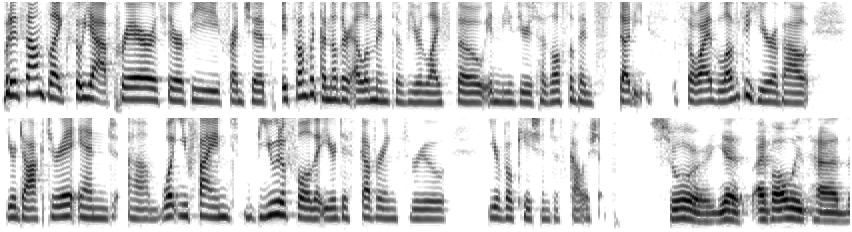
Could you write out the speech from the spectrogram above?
But it sounds like, so yeah, prayer, therapy, friendship. It sounds like another element of your life, though, in these years has also been studies. So I'd love to hear about your doctorate and um, what you find beautiful that you're discovering through your vocation to scholarship. Sure. Yes, I've always had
